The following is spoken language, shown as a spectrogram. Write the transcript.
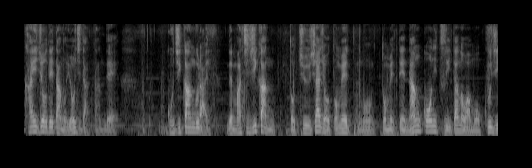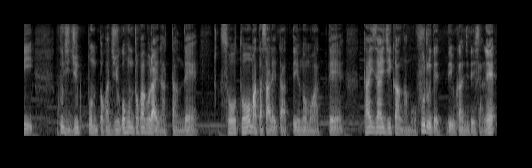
会場出たの4時だったんで、5時間ぐらい。で、待ち時間と駐車場止め、も止めて、南港に着いたのはもう9時、9時10分とか15分とかぐらいだったんで、相当待たされたっていうのもあって、滞在時間がもうフルでっていう感じでしたね。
